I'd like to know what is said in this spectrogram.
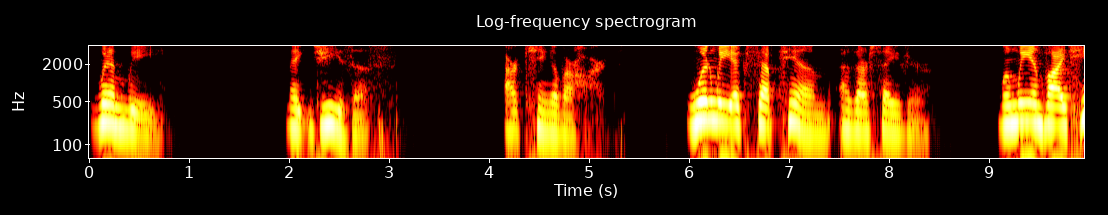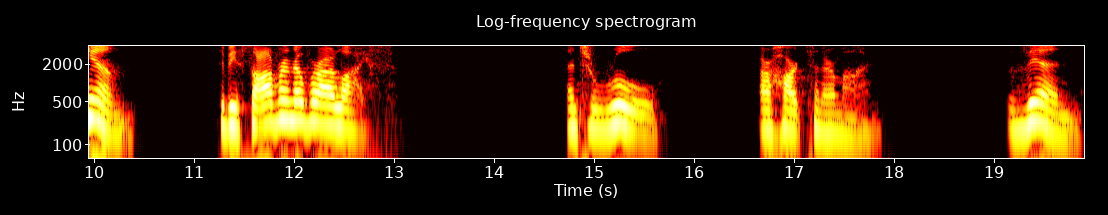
When we make Jesus our King of our heart, when we accept Him as our Savior, when we invite Him to be sovereign over our life, and to rule our hearts and our minds. Then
